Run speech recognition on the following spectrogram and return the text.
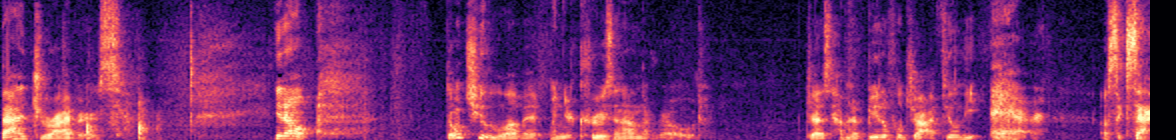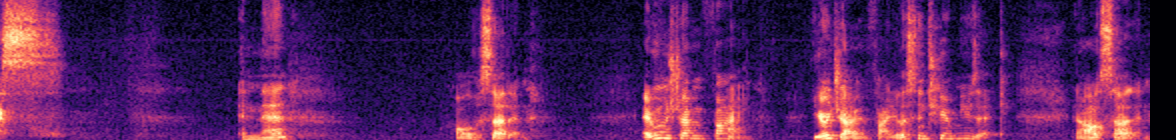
Bad drivers. You know, don't you love it when you're cruising on the road? Just having a beautiful drive, feeling the air of success. And then, all of a sudden, everyone's driving fine. You're driving fine, you're listening to your music. And all of a sudden,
